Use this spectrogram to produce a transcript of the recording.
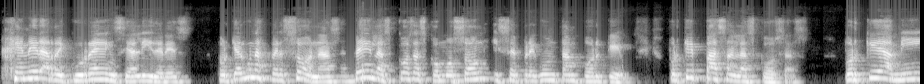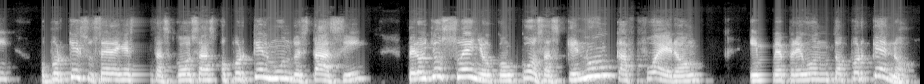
genera recurrencia, líderes, porque algunas personas ven las cosas como son y se preguntan por qué. ¿Por qué pasan las cosas? ¿Por qué a mí? ¿O por qué suceden estas cosas? ¿O por qué el mundo está así? Pero yo sueño con cosas que nunca fueron y me pregunto, ¿por qué no?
